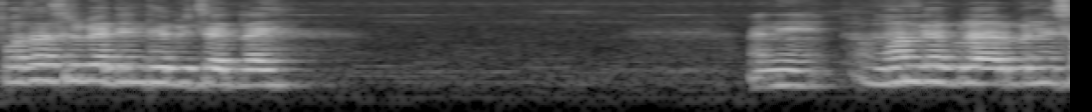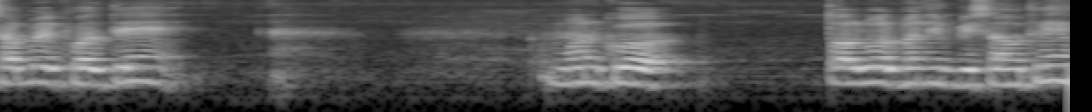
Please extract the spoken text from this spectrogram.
पचास रुपियाँ दिन्थ्यो बिचरीलाई अनि मनका कुराहरू पनि सबै खोल्थेँ। मनको तलबल पनि बिसाउँथेँ।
